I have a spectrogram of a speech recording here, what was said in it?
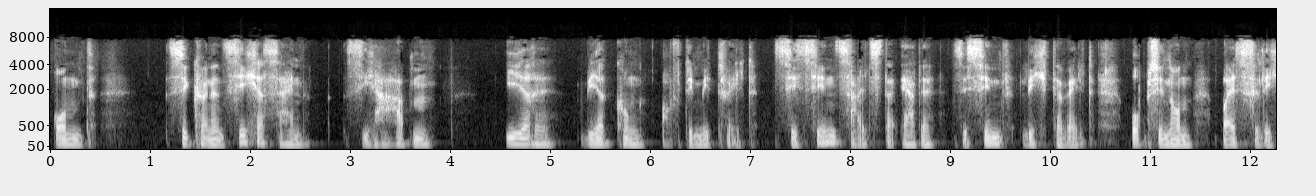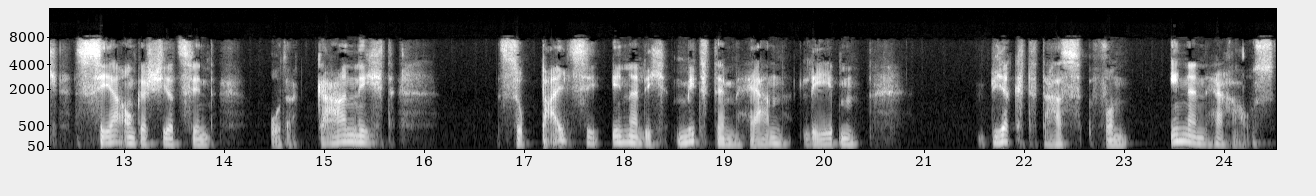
Und Sie können sicher sein, Sie haben Ihre Wirkung auf die Mitwelt. Sie sind Salz der Erde, sie sind Licht der Welt. Ob sie nun äußerlich sehr engagiert sind oder gar nicht, sobald sie innerlich mit dem Herrn leben, wirkt das von innen heraus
